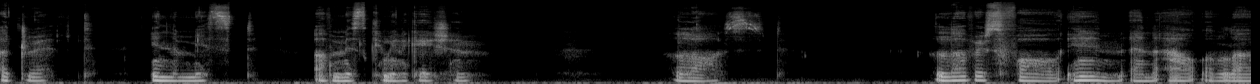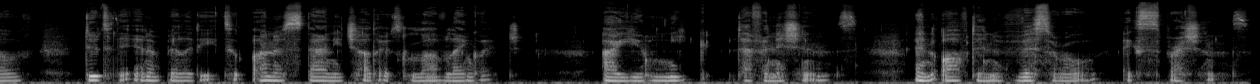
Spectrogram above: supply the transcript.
adrift in the mist of miscommunication, lost. Lovers fall in and out of love due to the inability to understand each other's love language, our unique definitions, and often visceral expressions.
